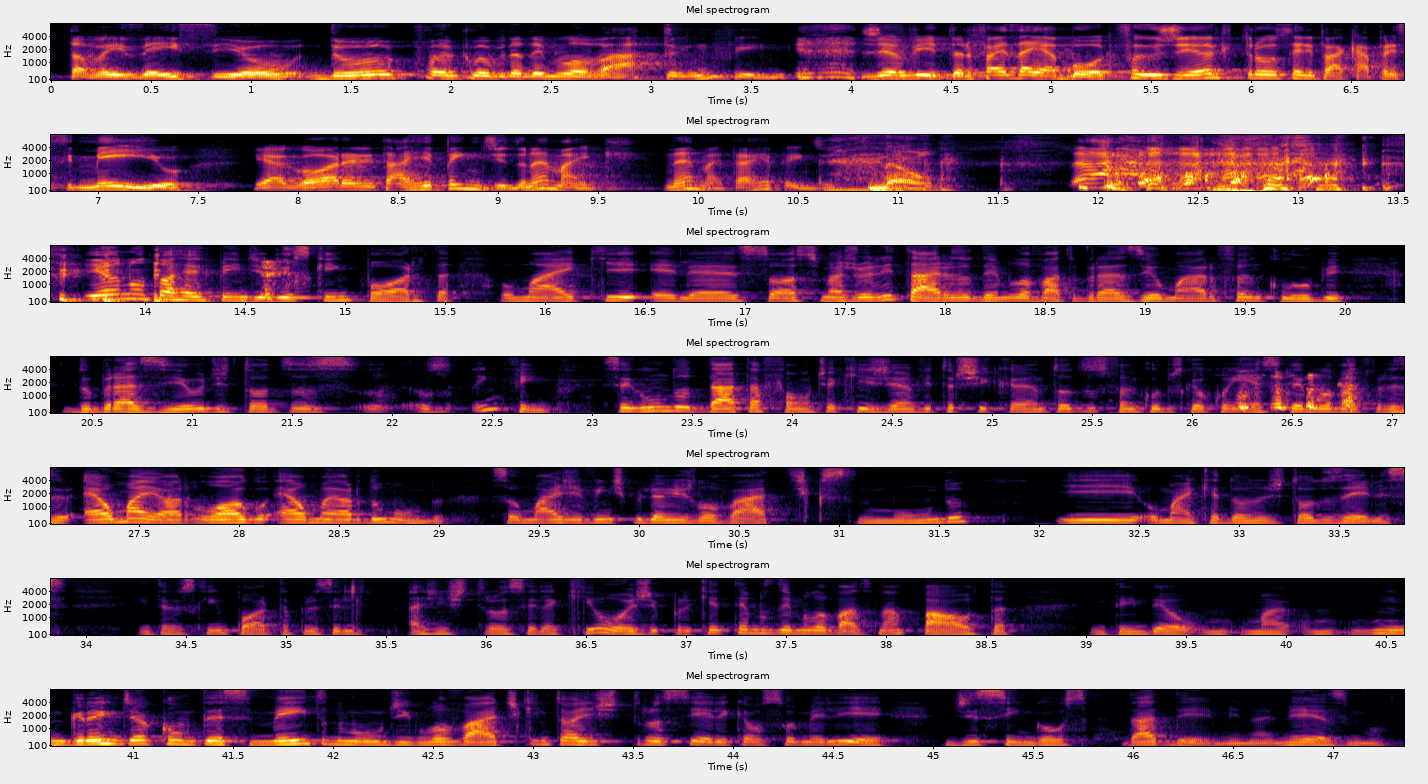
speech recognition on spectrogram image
Talvez ex-CEO do fã clube da Demi Lovato, enfim. Jean Vitor, faz aí a boa, que foi o Jean que trouxe ele pra cá, pra esse meio, e agora ele tá arrependido, né, Mike? Né, Mike? Tá arrependido. Não. Eu não tô arrependido, isso que importa. O Mike, ele é sócio majoritário do Demi Lovato Brasil, o maior fã-clube do Brasil, de todos os, os- Enfim, segundo data fonte aqui, Jean Vitor Chicano, todos os fã-clubes que eu conheço, Demi Lovato Brasil é o maior, logo é o maior do mundo. São mais de 20 bilhões de Lovatics no mundo e o Mike é dono de todos eles. Então isso que importa, por isso ele- a gente trouxe ele aqui hoje, porque temos Demi Lovato na pauta, entendeu? Uma- um, um grande acontecimento no mundinho Lovatic, então a gente trouxe ele, que é o sommelier de singles da Demi, não é mesmo?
